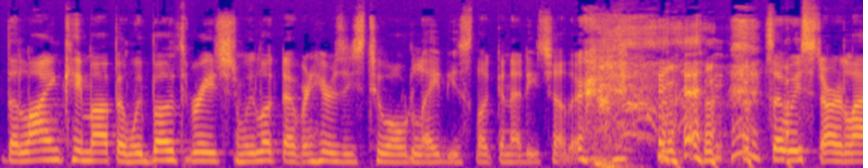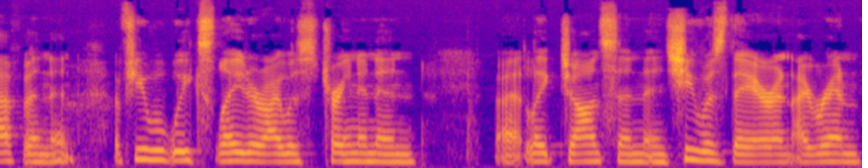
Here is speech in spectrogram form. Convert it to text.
the line came up, and we both reached, and we looked over, and here's these two old ladies looking at each other. so we started laughing, and a few weeks later, I was training in at Lake Johnson, and she was there, and I ran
